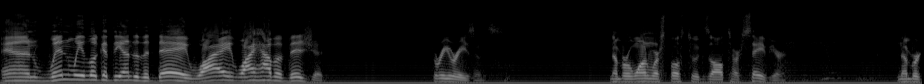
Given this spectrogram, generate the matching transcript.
And when we look at the end of the day, why, why have a vision? Three reasons. Number one, we're supposed to exalt our Savior. Number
